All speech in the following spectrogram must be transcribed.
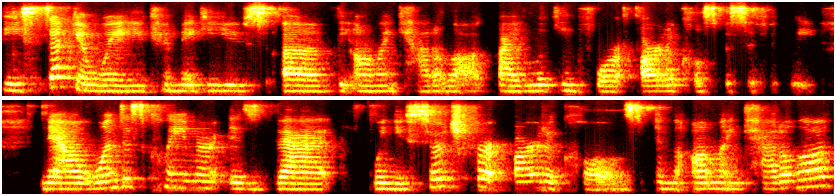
the second way you can make use of the online catalog by looking for articles specifically. Now, one disclaimer is that when you search for articles in the online catalog,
